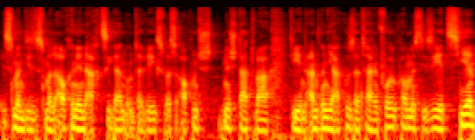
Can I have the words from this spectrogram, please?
ist man dieses Mal auch in den 80ern unterwegs, was auch eine Stadt war, die in anderen Yakuza-Teilen vorgekommen ist, die sie jetzt hier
